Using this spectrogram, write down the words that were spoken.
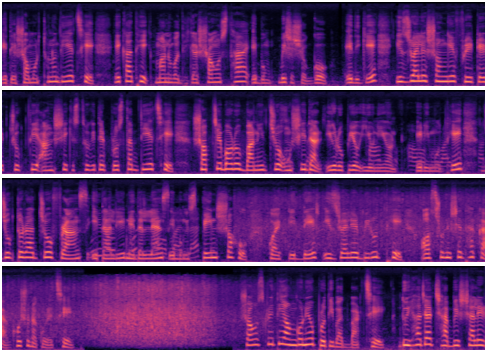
এতে সমর্থনও দিয়েছে একাধিক মানবাধিকার সংস্থা এবং বিশেষজ্ঞ। এদিকে ইসরায়েলের সঙ্গে ফ্রি ট্রেড চুক্তি আংশিক স্থগিতের প্রস্তাব দিয়েছে সবচেয়ে বড় বাণিজ্য অংশীদার ইউরোপীয় ইউনিয়ন। এরই মধ্যে যুক্তরাজ্য, ফ্রান্স, ইতালি, নেদারল্যান্ডস এবং স্পেন সহ কয়েকটি দেশ ইসরায়েলের বিরুদ্ধে অস্ত্র নিষেধাজ্ঞা ঘোষণা করেছে। সংস্কৃতি অঙ্গনেও প্রতিবাদ বাড়ছে। দুই হাজার ছাব্বিশ সালের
